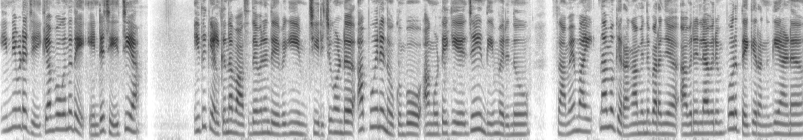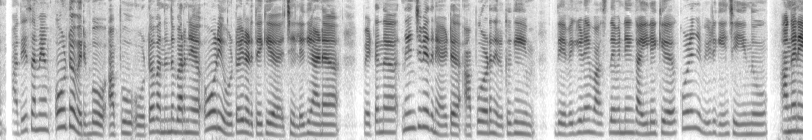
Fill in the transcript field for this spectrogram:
ഇന്നിവിടെ ജയിക്കാൻ പോകുന്നതേ എന്റെ ചേച്ചിയാ. ഇത് കേൾക്കുന്ന വാസുദേവനും ദേവകിയും ചിരിച്ചുകൊണ്ട് അപ്പുവിനെ നോക്കുമ്പോൾ അങ്ങോട്ടേക്ക് ജയന്തിയും വരുന്നു. സമയമായി നമുക്ക് ഇറങ്ങാമെന്ന് പറഞ്ഞ് അവരെല്ലാവരും പുറത്തേക്ക് ഇറങ്ങുകയാണ് അതേസമയം ഓട്ടോ വരുമ്പോൾ അപ്പു ഓട്ടോ വന്നെന്ന് പറഞ്ഞ് ഓടി ഓട്ടോയുടെ അടുത്തേക്ക് ചെല്ലുകയാണ്. പെട്ടെന്ന് നെഞ്ചുവേദനയായിട്ട് അപ്പു അവിടെ നിൽക്കുകയും ദേവകിയുടെയും വാസുദേവന്റെയും കയ്യിലേക്ക് കുഴഞ്ഞു വീഴുകയും ചെയ്യുന്നു. അങ്ങനെ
